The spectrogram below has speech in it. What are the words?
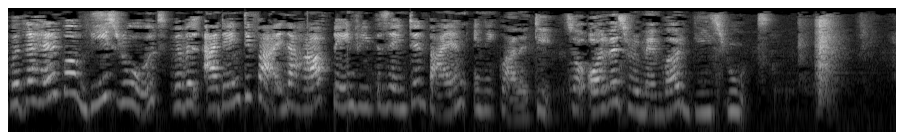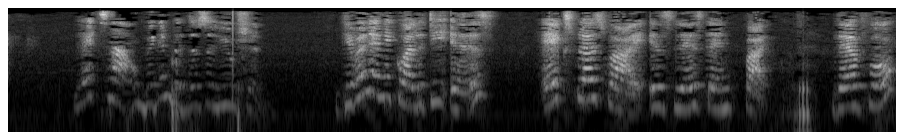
With the help of these rules, we will identify the half plane represented by an inequality. So always remember these rules. Let's now begin with the solution. Given inequality is x plus y is less than 5. Therefore,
